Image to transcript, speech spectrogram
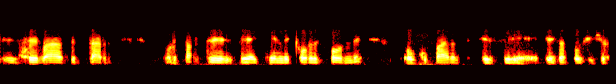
eh, se va a aceptar por parte de quien le corresponde ocupar ese, esa posición.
